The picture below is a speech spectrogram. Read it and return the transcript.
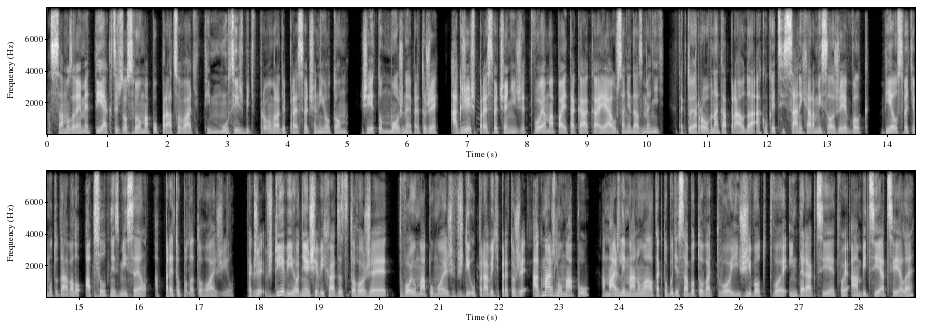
A samozrejme, ty ak chceš so svojou mapou pracovať, ty musíš byť v prvom rade presvedčený o tom, že je to možné, pretože ak žiješ presvedčení, že tvoja mapa je taká, aká je a už sa nedá zmeniť, tak to je rovnaká pravda, ako keď si Sanichar myslel, že je vlk. V jeho svete mu to dávalo absolútny zmysel a preto podľa toho aj žil. Takže vždy je výhodnejšie vychádzať z toho, že tvoju mapu môžeš vždy upraviť, pretože ak máš zlú mapu a máš zlý manuál, tak to bude sabotovať tvoj život, tvoje interakcie, tvoje ambície a ciele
